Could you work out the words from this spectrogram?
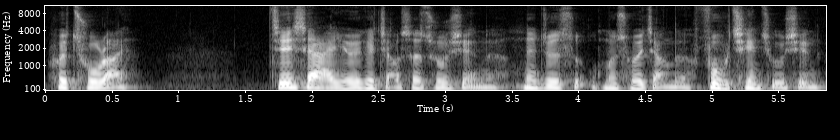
会出来，接下来有一个角色出现了，那就是我们所讲的父亲出现。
